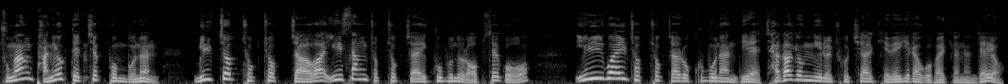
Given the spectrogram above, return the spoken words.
중앙방역대책본부는 밀접 접촉자와 일상 접촉자의 구분을 없애고 일괄 접촉자로 구분한 뒤에 자가격리를 조치할 계획이라고 밝혔는데요.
